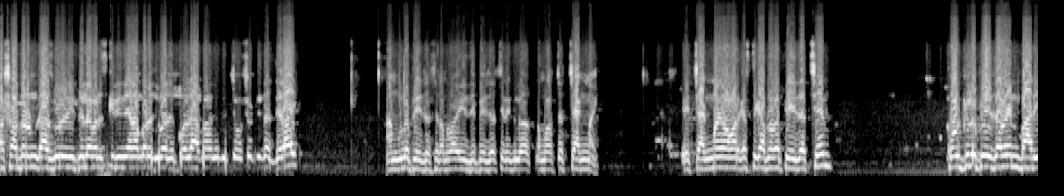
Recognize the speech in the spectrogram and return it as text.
অসাধারণ গাছগুলো নিতে হলে স্ক্রিনে নাম্বারে যোগাযোগ করলে আপনারা কিন্তু চৌষট্টিটা জেলায় আমগুলো পেয়ে যাচ্ছেন। আমরা এই যে পেয়ে যাচ্ছেন, এগুলো আমার হচ্ছে চ্যাংমাই। এই চ্যাংমাই আমার কাছ থেকে আপনারা পেয়ে যাচ্ছেন। ফোর কিলো পেয়ে যাবেন, বাড়ি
